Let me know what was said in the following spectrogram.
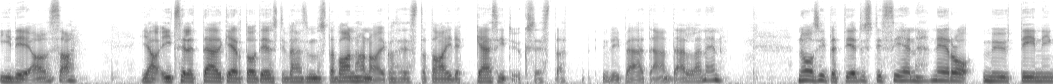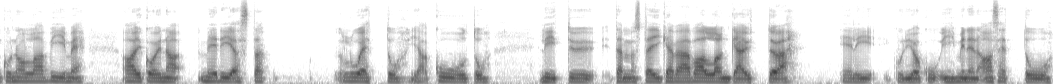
ideansa. Ja itselle tämä kertoo tietysti vähän semmoista vanhanaikaisesta taidekäsityksestä ylipäätään tällainen. No sitten tietysti siihen Nero-myyttiin, niin kuin ollaan viime aikoina mediasta luettu ja kuultu, liittyy tämmöistä ikävää vallankäyttöä, eli kun joku ihminen asettuu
